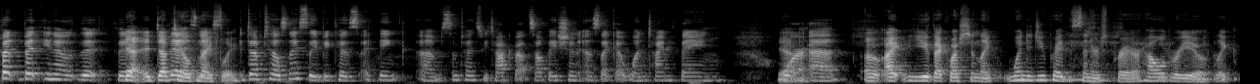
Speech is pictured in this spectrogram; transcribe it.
but but you know the, the Yeah, it dovetails the- the- nicely. It dovetails nicely because I think um, sometimes we talk about salvation as like a one time thing, or uh, oh, I you that question like when did you pray the sinner's prayer? How old were you? Like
